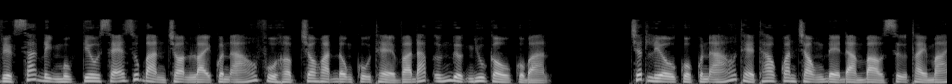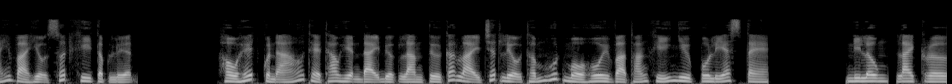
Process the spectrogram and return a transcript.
Việc xác định mục tiêu sẽ giúp bạn chọn loại quần áo phù hợp cho hoạt động cụ thể và đáp ứng được nhu cầu của bạn. Chất liệu của quần áo thể thao quan trọng để đảm bảo sự thoải mái và hiệu suất khi tập luyện. Hầu hết quần áo thể thao hiện đại được làm từ các loại chất liệu thấm hút mồ hôi và thoáng khí như polyester, nylon, lycra,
